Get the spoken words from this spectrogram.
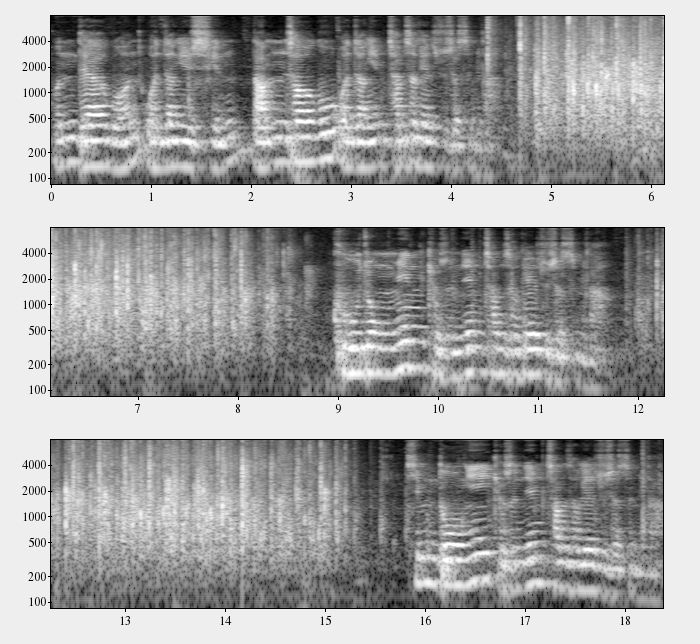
본 대학원 원장이신 남서구 원장님 참석해 주셨습니다. 구종민 교수님 참석해 주셨습니다. 김동희 교수님 참석해 주셨습니다.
